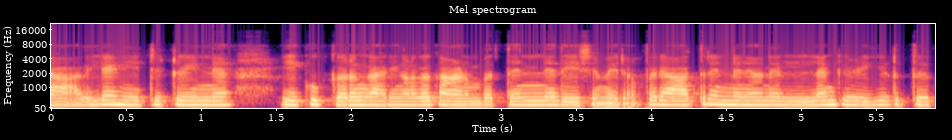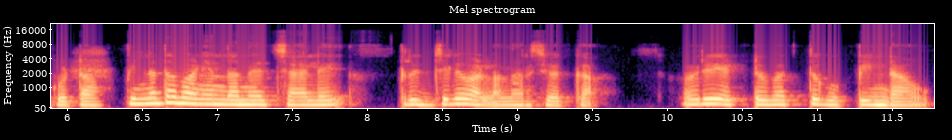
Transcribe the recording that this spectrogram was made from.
രാവിലെ എണീറ്റിട്ട് പിന്നെ ഈ കുക്കറും കാര്യങ്ങളൊക്കെ കാണുമ്പോൾ തന്നെ ദേഷ്യം വരും. അപ്പോൾ രാത്രി തന്നെ ഞാൻ എല്ലാം കഴുകി എടുത്ത് വെക്കും കേട്ടോ പിന്നത്തെ പണി എന്താണെന്ന് വെച്ചാൽ ഫ്രിഡ്ജിൽ വെള്ളം നിറച്ച് വെക്കുക ഒരു എട്ട് പത്ത് കുപ്പി ഉണ്ടാവും.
